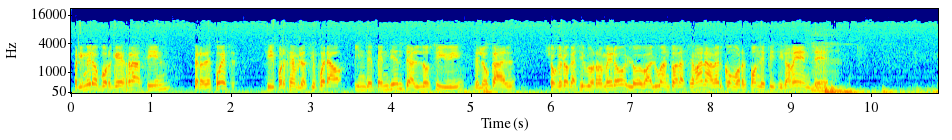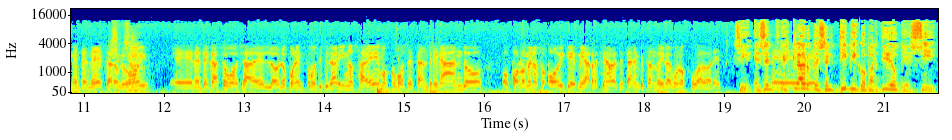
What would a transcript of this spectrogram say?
Primero porque es Racing, pero después, si por ejemplo, si fuera Independiente Aldo Civi, de local, yo creo que a Silvio Romero lo evalúan toda la semana a ver cómo responde físicamente. ¿Me entendés a lo Sí, que claro. voy? Eh, en este caso vos ya lo, lo ponés como titular y no sabemos cómo se está entrenando, o por lo menos hoy que, mira, recién ahora se están empezando a ir algunos jugadores. Sí, es, el- es Eh, claro que es el típico partido que sí,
